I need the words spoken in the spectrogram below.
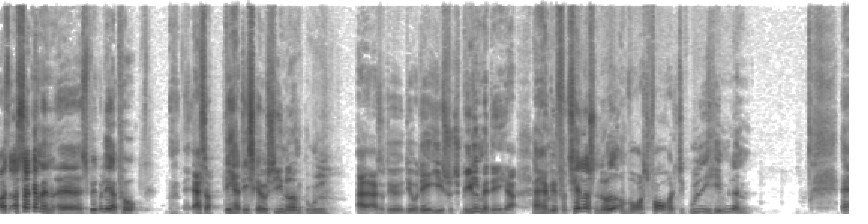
og, og så kan man øh, spekulere på, altså det her, det skal jo sige noget om Gud. Altså det, det er jo det, Jesus vil med det her. At han vil fortælle os noget om vores forhold til Gud i himlen. Øh,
